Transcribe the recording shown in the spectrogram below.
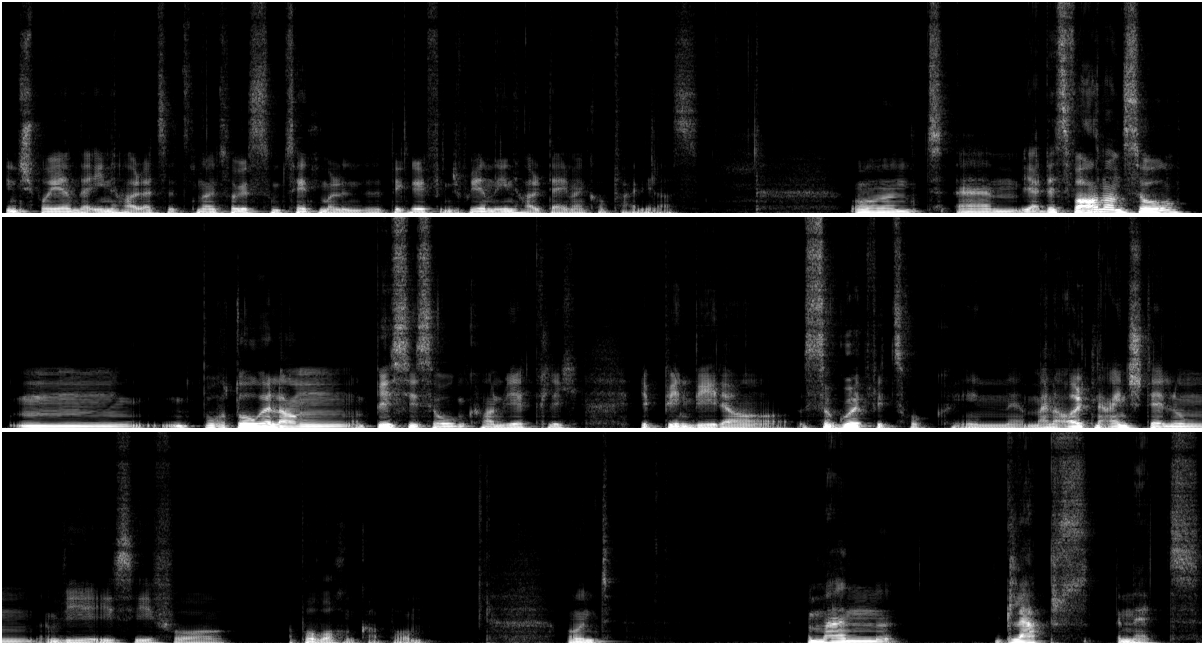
inspirierende Inhalte, also jetzt, sage ich zum zehnten Mal den Begriff inspirierende Inhalte in meinen Kopf einlasse. Und ähm, ja, das war dann so, mh, mm, Tage lang, bis ich sagen kann, wirklich, ich bin wieder so gut wie zurück in meiner alten Einstellung, wie ich sie vor ein paar Wochen gehabt habe. Und man glaubt nicht,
